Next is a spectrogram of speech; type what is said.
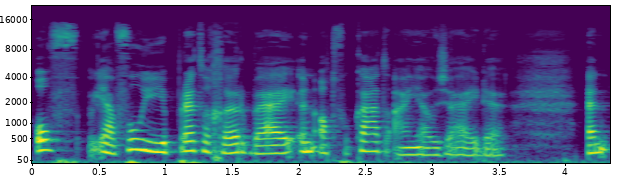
Of ja, voel je je prettiger bij een advocaat aan jouw zijde? En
